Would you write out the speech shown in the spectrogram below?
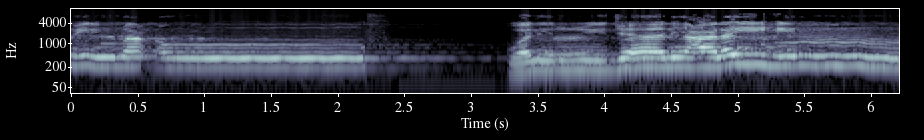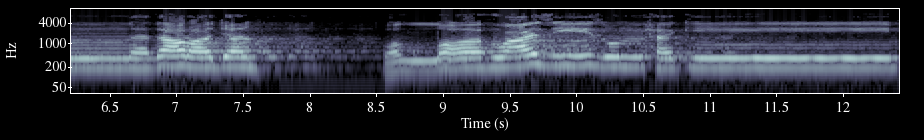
بالمعروف وللرجال عليهن درجه والله عزيز حكيم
